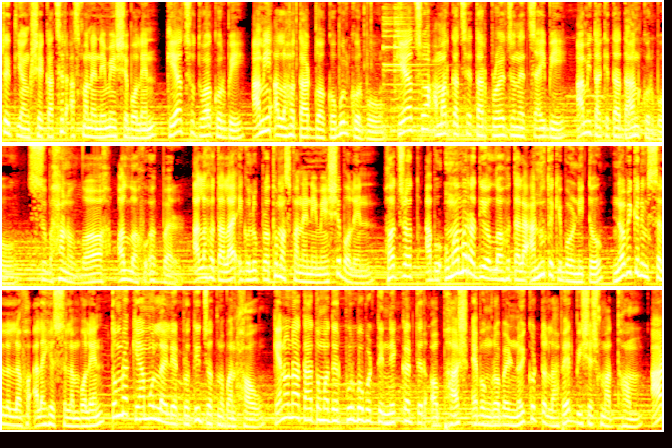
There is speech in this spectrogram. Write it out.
তৃতীয়াংশে কাছের আসমানে নেমে এসে বলেন, কে আছো দোয়া করবে? আমি আল্লাহ তার দোয়া কবুল করব। কে আছো আমার কাছে তার প্রয়োজনে চাইবে? আমি তাকে তা দান করব। সুবহান আল্লাহ আকবর। আল্লাহ তালা এগুলো প্রথম আসমানে নেমে এসে বলেন হজরত আবু উমামা রাদিয়াল্লাহু তালা আনহু থেকে বর্ণিত নবী করিম সাল্লাহ আলহিসাল্লাম বলেন, তোমরা কিয়ামুল লাইলের প্রতি যত্নবান হও, কেননা তা তোমাদের পূর্ববর্তী নেককারদের অভ্যাস এবং রবের নৈকট্য লাভের বিশেষ মাধ্যম, আর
